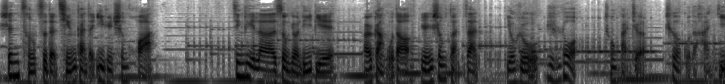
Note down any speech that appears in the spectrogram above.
深层次的情感的意蕴升华。经历了纵有离别，而感悟到人生短暂，犹如日落，充满着彻骨的寒意。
